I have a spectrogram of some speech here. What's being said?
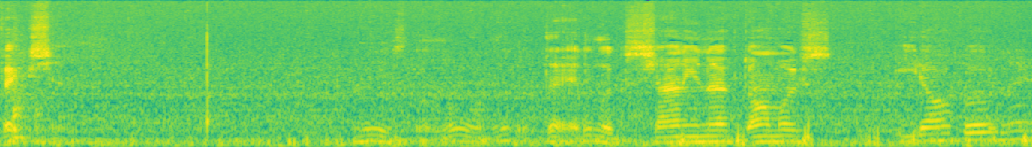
Perfection. Praise the Lord. Look at that. It looks shiny enough to almost eat off of now.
